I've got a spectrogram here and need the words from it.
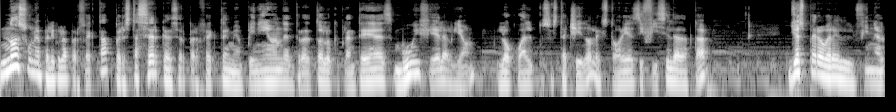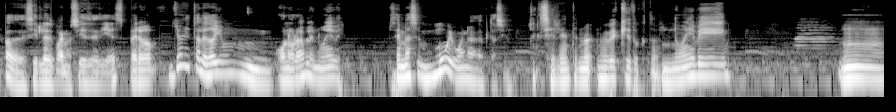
no es una película perfecta, pero está cerca de ser perfecta, en mi opinión, dentro de todo lo que plantea. Es muy fiel al guion, lo cual pues está chido. La historia es difícil de adaptar. Yo espero ver el final para decirles, bueno, si es de 10, pero yo ahorita le doy un honorable 9. Se me hace muy buena adaptación. Excelente. Nue- ¿Nueve qué, doctor? 9. mm,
